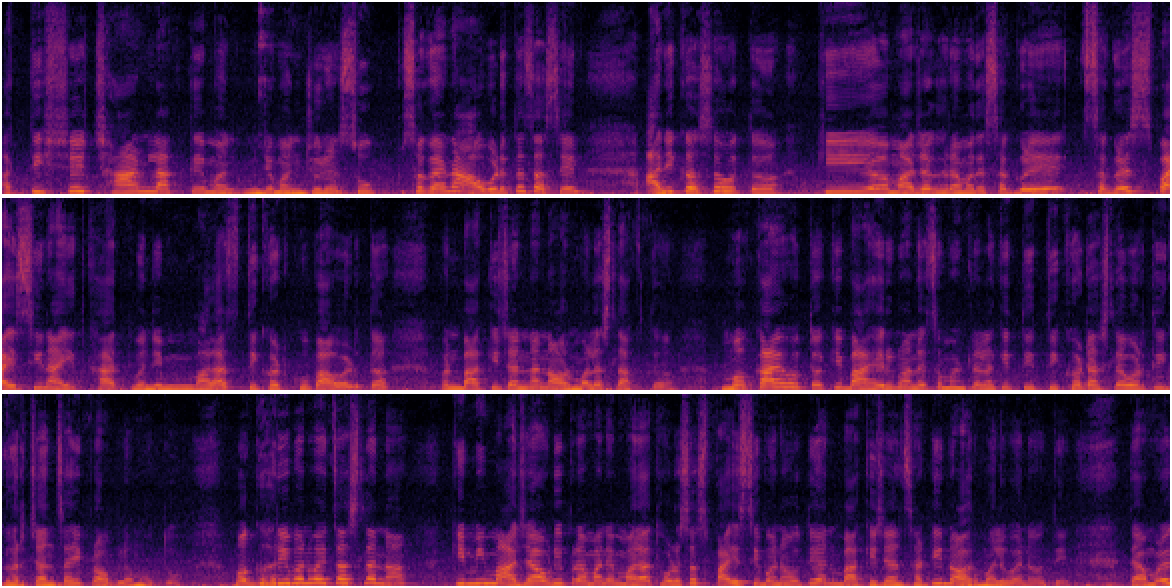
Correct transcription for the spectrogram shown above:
अतिशय छान लागते मन म्हणजे मंचुरियन सूप सगळ्यांना आवडतच असेल. आणि कसं होतं की माझ्या घरामध्ये सगळे सगळे स्पायसी नाहीत खात. म्हणजे मलाच तिखट खूप आवडतं पण बाकीच्यांना नॉर्मलच लागतं. मग काय होतं की बाहेरून आणायचं म्हटलं ना की ती तिखट असल्यावरती घरच्यांचाही प्रॉब्लेम होतो. मग घरी बनवायचं असलं ना की मी माझ्या आवडीप्रमाणे मला थोडंसं स्पायसी बनवते आणि बाकीच्यांसाठी नॉर्मल बनवते. त्यामुळे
